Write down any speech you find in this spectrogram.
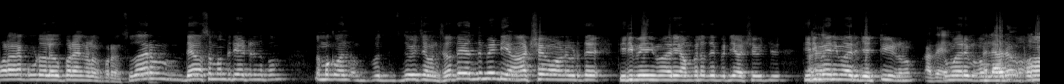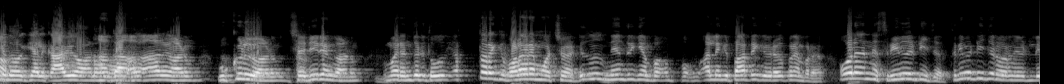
വളരെ കൂടുതൽ അഭിപ്രായങ്ങളൊക്കെ പറയും സുധാകരൻ ദേവസ്വം മന്ത്രിയായിട്ടിരുന്നപ്പം നമുക്ക് ചോദിച്ചാൽ മനസ്സിലായി അത് എന്തിനു വേണ്ടി? ആക്ഷേപമാണ് ഇവിടുത്തെ തിരുമേനിമാരെ അമ്പലത്തെ പറ്റി ആക്ഷേപിച്ച് തിരുമേനിമാര് ജെറ്റിയിടണം അതെ. കാണും. ഉക്കിൾ കാണും. ശരീരം കാണും. എന്തൊരു തോന്നി അത്രയ്ക്ക് വളരെ മോശമായിട്ട് ഇത് നിയന്ത്രിക്കാൻ അല്ലെങ്കിൽ പാർട്ടിക്ക് ഒരു അഭിപ്രായം പറയാം. അതുപോലെ തന്നെ ശ്രീമതി ടീച്ചർ. ശ്രീമതി ടീച്ചർ പറഞ്ഞ വീട്ടിൽ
